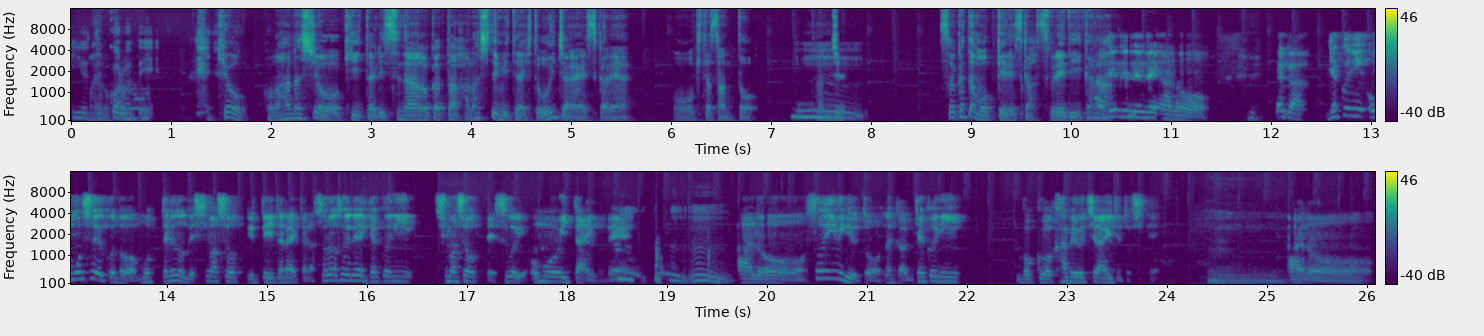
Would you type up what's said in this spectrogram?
いうところで、今日この話を聞いたリスナーの方話してみたい人多いんじゃないですかね。沖田さんと。単純そういう方も OK ですか？スプレディから。あ全然全然、あの、なんか逆に面白いことを持ってるのでしましょうって言っていただいたら、それはそれで逆にしましょうってすごい思いたいので、うんうんうん。あの、そういう意味で言うと、なんか逆に僕は壁打ち相手として、うーん。あの、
